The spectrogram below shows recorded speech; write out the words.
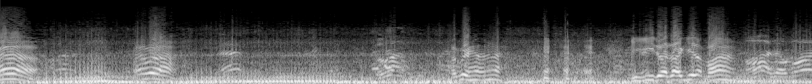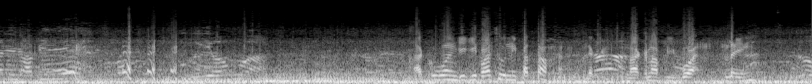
Ha. Apa? Abang. Bagus lah. Gigi dua lagi tak faham. Ah, dah apa ni nak habis ni? Bagi orang buah. Aku pun gigi palsu ni patah. Nak, Ah. nak kena pergi buat lain. Tu.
